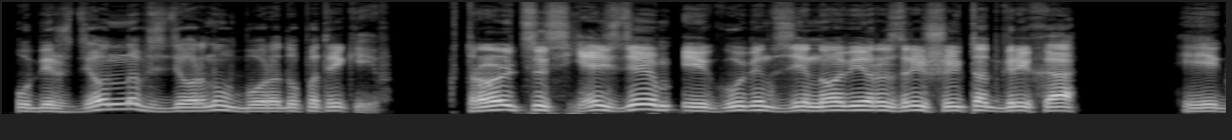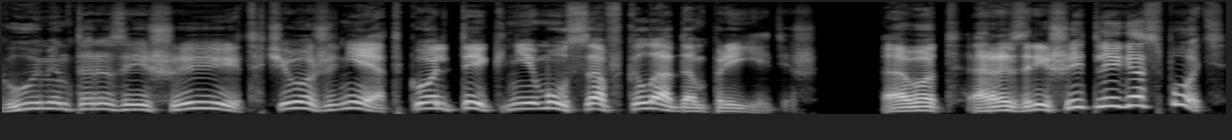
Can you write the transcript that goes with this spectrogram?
— убежденно вздернул бороду Патрикеев. К Троице съездим, игумен Зиновий разрешит от греха». «Игумен-то разрешит, чего же нет, коль ты к нему со вкладом приедешь. А вот разрешит ли Господь?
